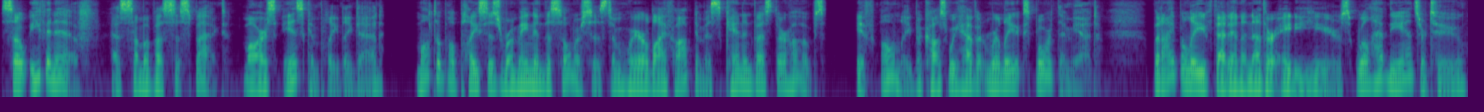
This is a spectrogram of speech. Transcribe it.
So, even if, as some of us suspect, Mars is completely dead, multiple places remain in the solar system where life optimists can invest their hopes, if only because we haven't really explored them yet. But I believe that in another 80 years, we'll have the answer to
